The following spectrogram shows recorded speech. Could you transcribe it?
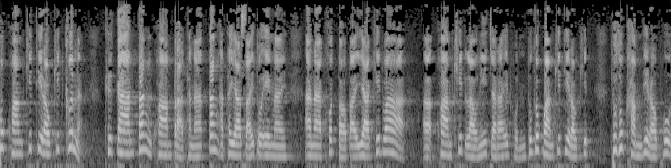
ทุกความคิดที่เราคิดขึ้นอะคือการตั้งความปรารถนาตั้งอัธยาศัยตัวเองในอนาคตต่อไป อย่าคิดว่าความคิดเหล่านี้จะไร้ผล ทุกๆ ความคิดที่เราคิด ทุกๆคำที่เราพูด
